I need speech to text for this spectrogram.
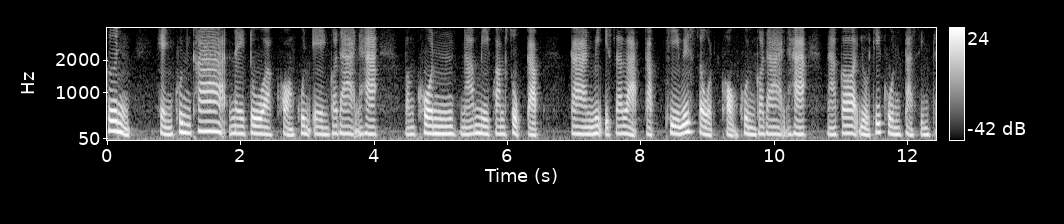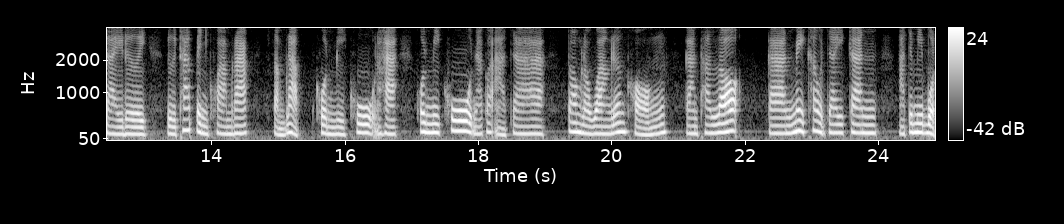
ขึ้น เห็นคุณค่าในตัวของคุณเองก็ได้นะคะ บางคนนะมีความสุขกับการมีอิสระกับชีวิตโสดของคุณก็ได้นะคะนะก็อยู่ที่คุณตัดสินใจเลย หรือถ้าเป็นความรักสำหรับคนมีคู่นะคะ คนมีคู่นะก็อาจจะต้องระวังเรื่องของการทะเลาะ การไม่เข้าใจกัน อาจจะมีบท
